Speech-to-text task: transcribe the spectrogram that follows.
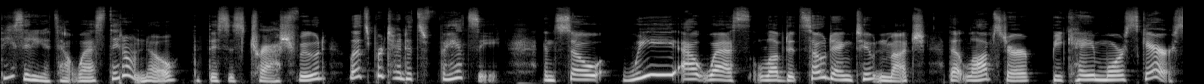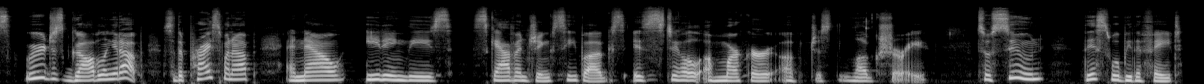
these idiots out west, they don't know that this is trash food. Let's pretend it's fancy. And so we out west loved it so dang tootin' much that lobster became more scarce. We were just gobbling it up. So the price went up and now eating these scavenging sea bugs is still a marker of just luxury. So soon, this will be the fate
